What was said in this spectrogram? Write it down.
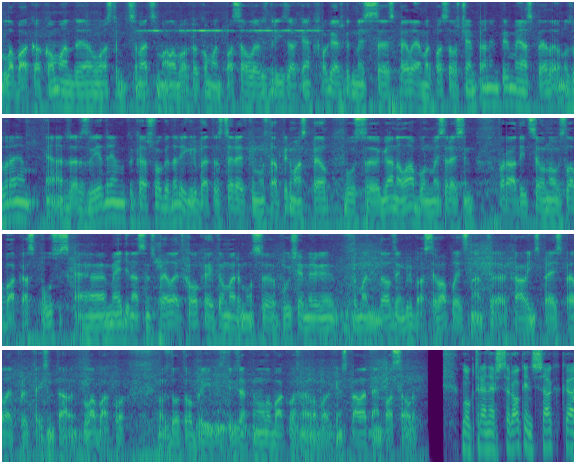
labākā komanda. Jā, 18 vecumā labākā komanda pasaulē visdrīzāk. Pagājušajā gadā mēs spēlējām ar pasaules čempioniem pirmajā spēlē un uzvarējām jā, ar, ar Zviedriem. Šogad arī gribētu cerēt, ka mums tā pirmā spēle būs gana laba un mēs varēsim parādīt sev no vislabākās puses. Mēģināsim spēlēt hokeju. Tomēr mūsu puišiem ir, domāju, daudziem gribās sev apliecināt, kā viņi spēj spēlēt pret teiksim, tā, labāko uz doto brīdi, drīzāk no labākos vai labākajiem spēlētājiem pasaulē. Lūk, treneris Rokins saka, ka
